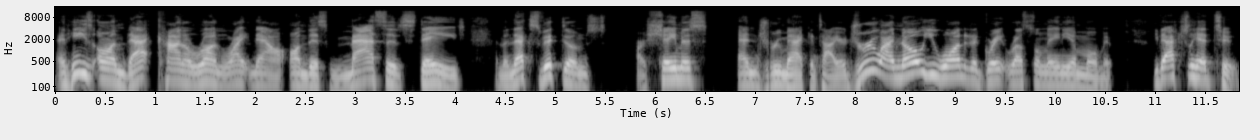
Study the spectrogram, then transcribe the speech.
and he's on that kind of run right now on this massive stage. And the next victims are Sheamus and Drew McIntyre. Drew, I know you wanted a great WrestleMania moment. You've actually had two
